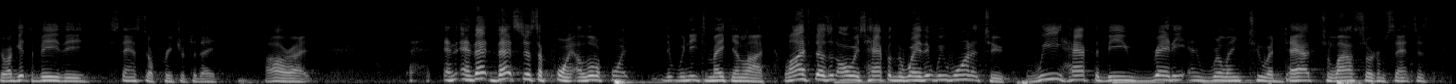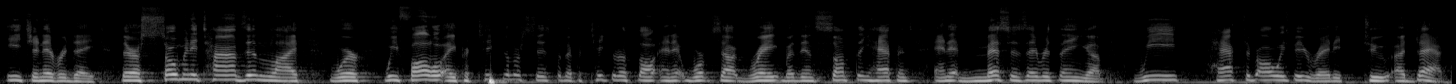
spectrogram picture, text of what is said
So I get to be the standstill preacher today. All right. And, and that, that's just a point, a little point that we need to make in life. Life doesn't always happen the way that we want it to. We have to be ready and willing to adapt to life circumstances each and every day. There are so many times in life where we follow a particular system, a particular thought, and it works out great, but then something happens and it messes everything up. We have to always be ready to adapt.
